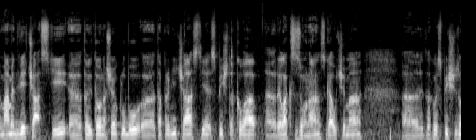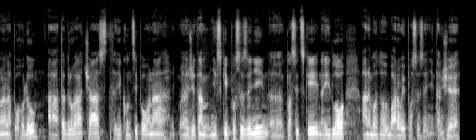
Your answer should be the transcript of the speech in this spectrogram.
máme dvě části tady toho našeho klubu. Ta první část je spíš taková relax zóna s gaučema, je to takové spíš zóna na pohodu. A ta druhá část je koncipovaná, že tam nízký posezení, eh, klasicky na jídlo, anebo to barové posezení. Takže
